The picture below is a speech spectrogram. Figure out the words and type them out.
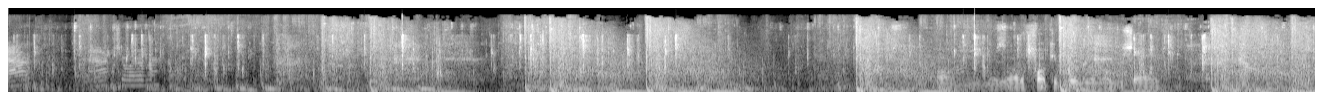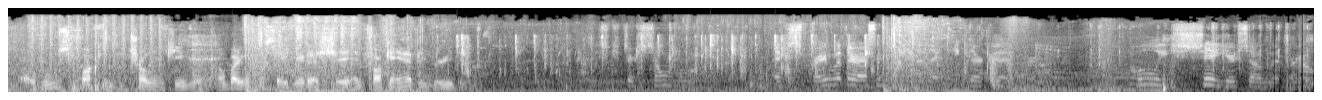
Mac, Max or whatever. Oh, why the fuck you put me on the other side? Bro, who's fucking controlling keyboard? Nobody wants to say hear that shit and fucking heavy breathing. Like, these kids are so annoying. They spray with their SMG and then they think they're good, bro. Holy shit, you're so good, bro.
